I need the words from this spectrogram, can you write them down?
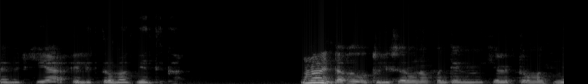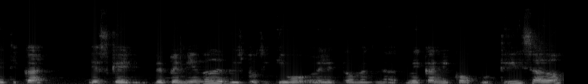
la energía electromagnética. Una ventaja de utilizar una fuente de energía electromagnética es que, dependiendo del dispositivo electromecánico utilizado,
